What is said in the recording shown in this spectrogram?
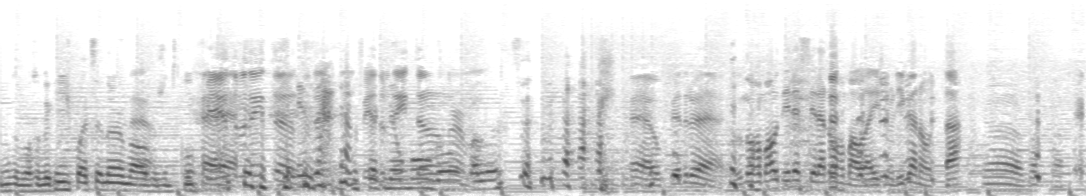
Muito bom saber que a gente pode ser normal junto com o Pedro nem tanto. Exatamente. O Pedro nem tanto normal. É, o Pedro é. O normal dele é ser anormal, Laís, não liga não, tá? Ah, papai.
